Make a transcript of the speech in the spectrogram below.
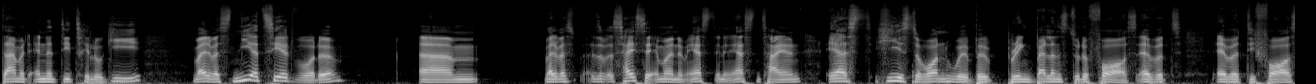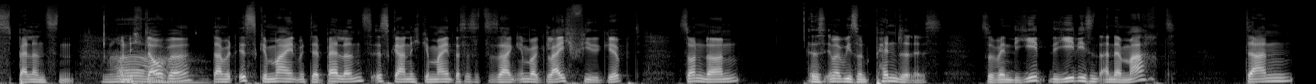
damit endet die Trilogie weil was nie erzählt wurde, ähm, weil was, also es heißt ja immer in, dem ersten, in den ersten Teilen, erst he is the one who will bring balance to the force. Er wird, er wird die Force balancen. Ah. Und ich glaube, ah. damit ist gemeint, mit der Balance ist gar nicht gemeint, dass es sozusagen immer gleich viel gibt, sondern dass es immer wie so ein Pendel ist. So, wenn die, Je die Jedi sind an der Macht, dann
